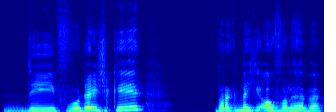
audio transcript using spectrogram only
die voor deze keer, waar ik het met je over wil hebben,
